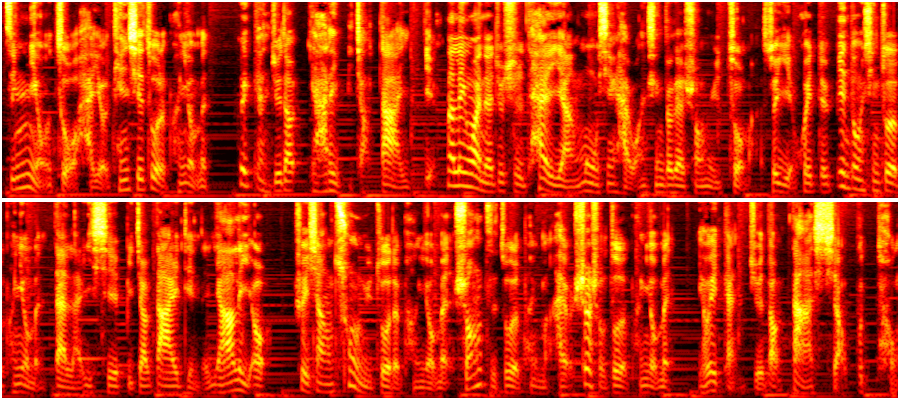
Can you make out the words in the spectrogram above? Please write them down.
金牛座还有天蝎座的朋友们会感觉到压力比较大一点。那另外呢就是太阳、木星、海王星都在双鱼座嘛，所以也会对变动星座的朋友们带来一些比较大一点的压力哦。所以，像处女座的朋友们、双子座的朋友们，还有射手座的朋友们，也会感觉到大小不同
